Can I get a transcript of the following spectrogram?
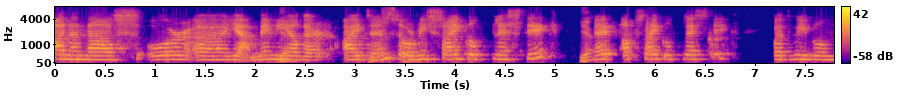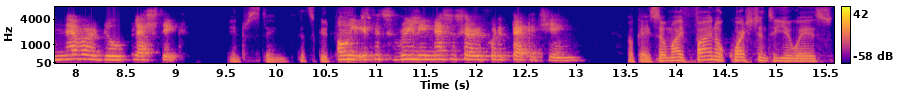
ananas or uh, yeah many Yeah. other items or recycled plastic, Yeah. eh, upcycled plastic. But we will never do plastic Interesting. That's good. only if it's really necessary for the packaging. Okay, so my final question to you is,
